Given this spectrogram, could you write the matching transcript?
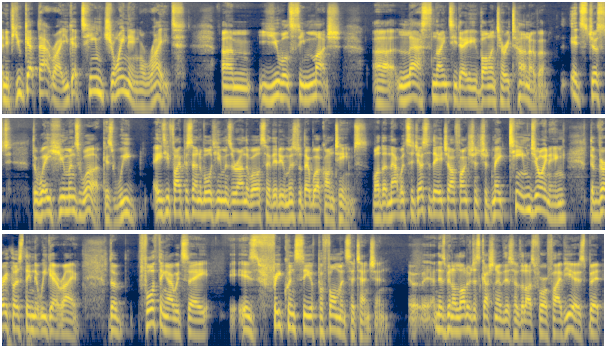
And if you get that right, you get team joining right, um, you will see much uh, less 90 day voluntary turnover. It's just the way humans work is we 85% of all humans around the world say they do most of their work on teams. Well, then that would suggest that the HR function should make team joining the very first thing that we get right. The fourth thing I would say is frequency of performance attention. And there's been a lot of discussion over this over the last four or five years, but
